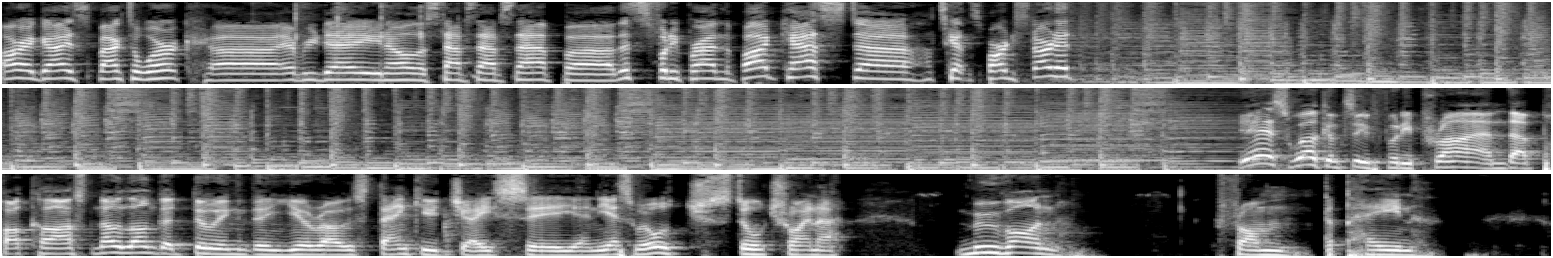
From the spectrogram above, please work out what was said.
all right, guys, back to work. Uh, every day, you know, the snap, snap, snap. Uh, this is Footy Prime in the podcast. Uh, let's get this party started. Yes, welcome to Footy Prime, the podcast no longer doing the Euros. Thank you, JC. And yes, we're all still trying to move on from the pain,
